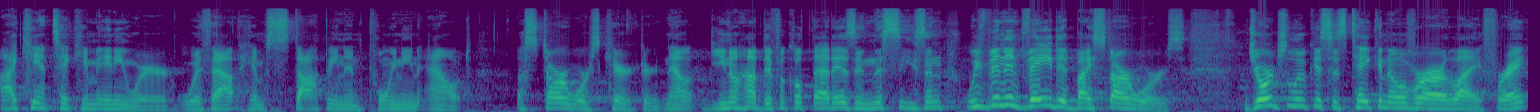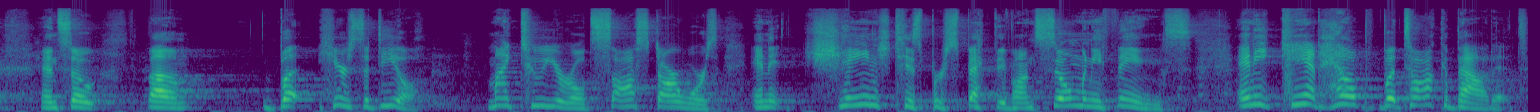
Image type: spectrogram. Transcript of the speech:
I can't take him anywhere without him stopping and pointing out a Star Wars character. Now, do you know how difficult that is in this season? We've been invaded by Star Wars. George Lucas has taken over our life, right? And so, um, but here's the deal my two year old saw Star Wars and it changed his perspective on so many things. And he can't help but talk about it.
